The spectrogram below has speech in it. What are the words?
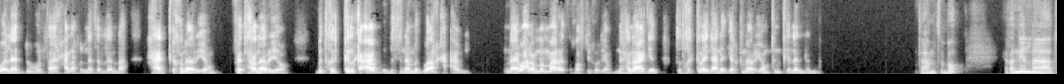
ወለዲ እውን እንታይ ሓላፍነት ኣለና ሓቂ ክነርእዮም ፍትሒ ክነርእዮም ብትክክል ከዓ ብስነ ምግባር ክዓብዩ ናይ ባዕሎም መማረፂ ክወስዱ ይኽእሉ እዮም ንሕና ግን እቲ ትክክለኛ ነገር ክነርእዮም ክንክእል ኣለና ብጣዕሚ ፅቡቅ ይቀኒልና ኣቶ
